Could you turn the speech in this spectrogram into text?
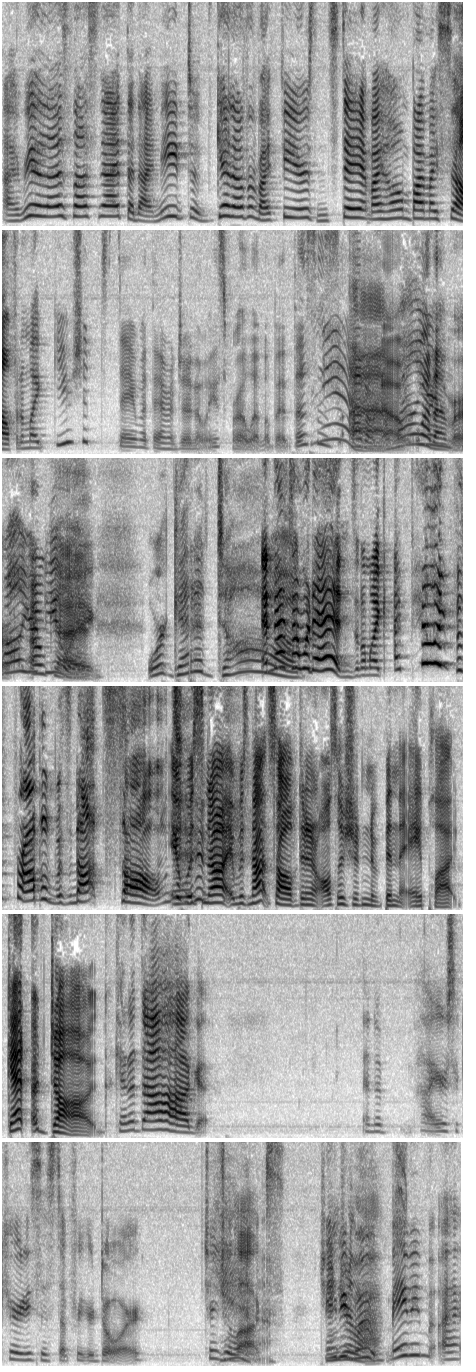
I realized last night that I need to get over my fears and stay at my home by myself." And I'm like, "You should stay with Imogen at least for a little bit. This is I don't know, while whatever. You're, while you're Okay. dealing. Or get a dog. And that's how it ends. And I'm like, I feel like this problem was not solved. it was not it was not solved and it also shouldn't have been the A plot. Get a dog. Get a dog. And a higher security system for your door. Change your locks. Change maybe your move. locks. Maybe I,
